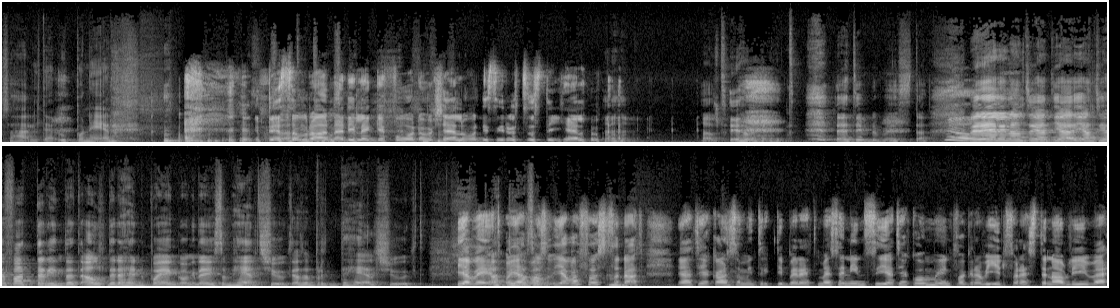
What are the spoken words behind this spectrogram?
så här lite upp och ner. Det är så bra när de lägger på dem själv och de ser ut som Stig-Helm. Alltså jag vet. Det är typ det bästa. Ja. Men Elin, alltså jag, jag, alltså jag fattar inte att allt det där hände på en gång. Det är ju som helt sjukt. Alltså på riktigt, helt sjukt. Jag vet, och jag var, som- jag var först sådär att, att jag kan som inte riktigt berätta, men sen inser jag att jag kommer ju inte vara gravid för resten av livet.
